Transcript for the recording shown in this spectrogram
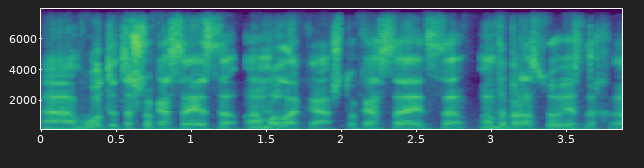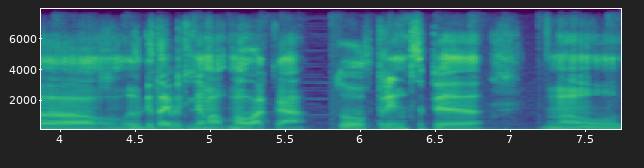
Э, вот это что касается э, молока. Что касается добросовестных изготовителей молока, то, в принципе, ну,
